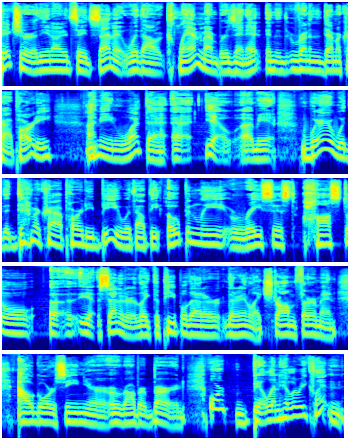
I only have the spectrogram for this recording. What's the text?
picture of the United States Senate without Klan members in it and running the Democrat Party. I mean, what the? Uh, yeah, I mean, where would the Democrat Party be without the openly racist, hostile uh, yeah, senator, like the people that are that are in like Strom Thurmond, Al Gore Sr. or Robert Byrd or Bill and Hillary Clinton.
